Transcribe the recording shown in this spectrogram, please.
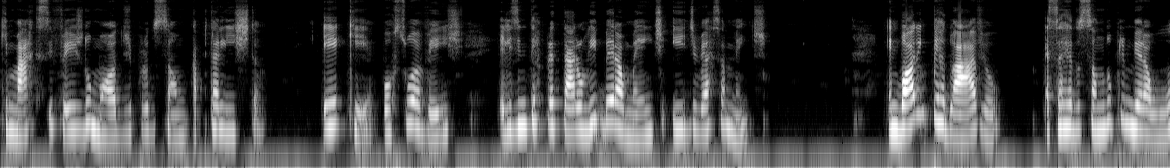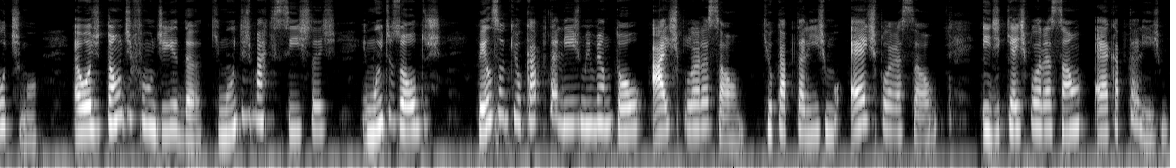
que Marx fez do modo de produção capitalista, e que, por sua vez, eles interpretaram liberalmente e diversamente. Embora imperdoável, essa redução do primeiro ao último é hoje tão difundida que muitos marxistas e muitos outros pensam que o capitalismo inventou a exploração, que o capitalismo é exploração e de que a exploração é capitalismo.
